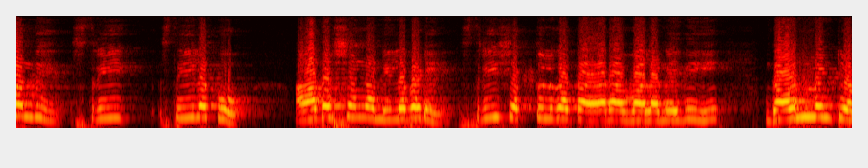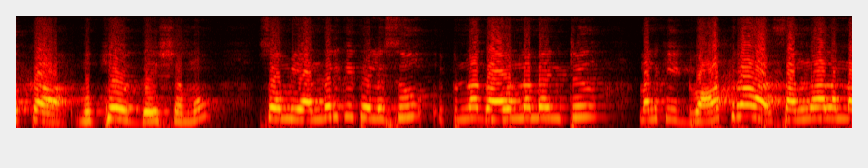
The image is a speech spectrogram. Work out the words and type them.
మంది స్త్రీ స్త్రీలకు ఆదర్శంగా నిలబడి స్త్రీ శక్తులుగా తయారవ్వాలనేది గవర్నమెంట్ యొక్క ముఖ్య ఉద్దేశము. సో మీ అందరికీ తెలుసు ఇప్పుడున్న గవర్నమెంట్ మనకి డ్వాక్రా సంఘాలన్న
